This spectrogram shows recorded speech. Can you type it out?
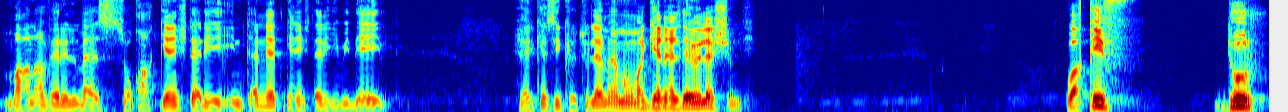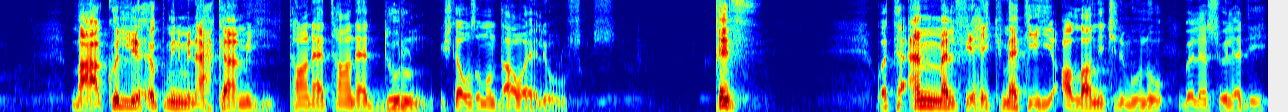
mana verilmez. Sokak gençleri, internet gençleri gibi değil. Herkesi kötülemem ama genelde öyle şimdi. Vakif, dur. Ma'a kulli hükmin min ahkamihi. Tane tane durun. İşte o zaman dava ehli olursunuz. Kif. Ve teemmel fi hikmetihi. Allah'ın için bunu böyle söyledi?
